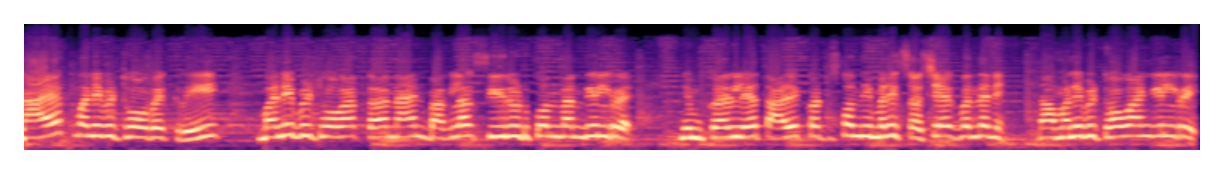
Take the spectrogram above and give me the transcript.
ನಾಯಕ್ ಮನಿ ಬಿಟ್ಟು ಹೋಗ್ಬೇಕ್ರಿ? ಮನಿ ಬಿಟ್ಟು ಹೋಗಾಕ ನಾನ್ ಬಗ್ಲಾಗ ಸೀರೆ ಹಿಡ್ಕೊಂಡ್ ಬಂದಿಲ್ರಿ. ನಿಮ್ ಕೈಲಿ ತಾಳಿ ಕಟ್ಸ್ಕೊಂಡ್ ಈ ಮನಿಗ್ ಸಸಿಯಾಗಿ ಬಂದೇನಿ. ನಾ ಮನಿ ಬಿಟ್ಟು ಹೋಗಂಗಿಲ್ರಿ.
